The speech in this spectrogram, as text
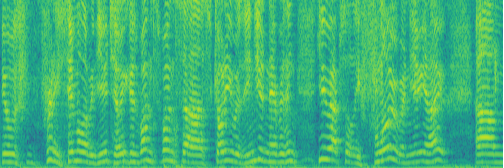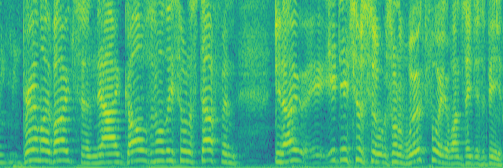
it was pretty similar with you two because once once uh, Scotty was injured and everything, you absolutely flew and you you know um, Brownlow votes and uh, goals and all this sort of stuff and you know it, it just sort of, sort of worked for you once he disappeared.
